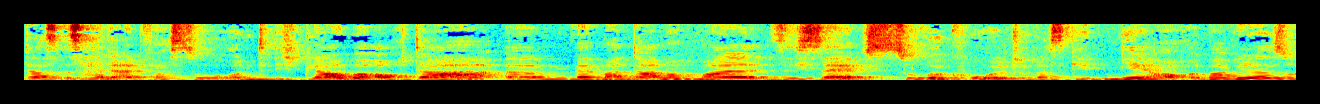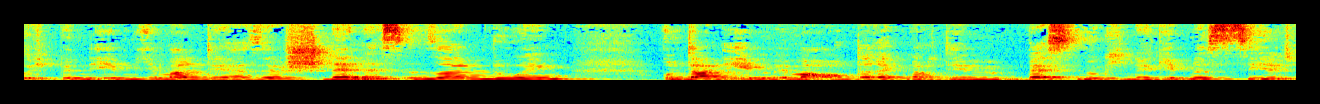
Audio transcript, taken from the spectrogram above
das ist halt einfach so. Und ich glaube auch da, ähm, wenn man da nochmal sich selbst zurückholt, und das geht mir auch immer wieder so, ich bin eben jemand, der sehr schnell ist in seinem Doing und dann eben immer auch direkt nach dem bestmöglichen Ergebnis zielt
